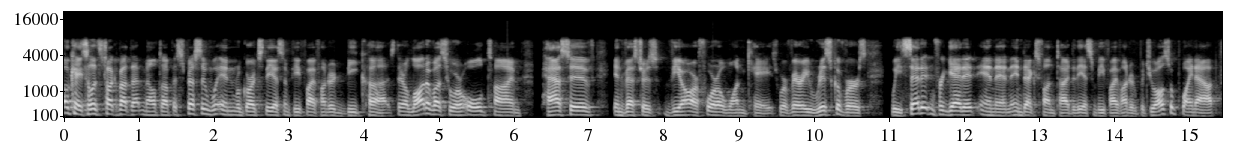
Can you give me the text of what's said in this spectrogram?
Okay, so let's talk about that melt up, especially in regards to the S&P 500, because there are a lot of us who are old-time passive investors via our 401ks. We're very risk averse. We set it and forget it in an index fund tied to the S&P 500. But you also point out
